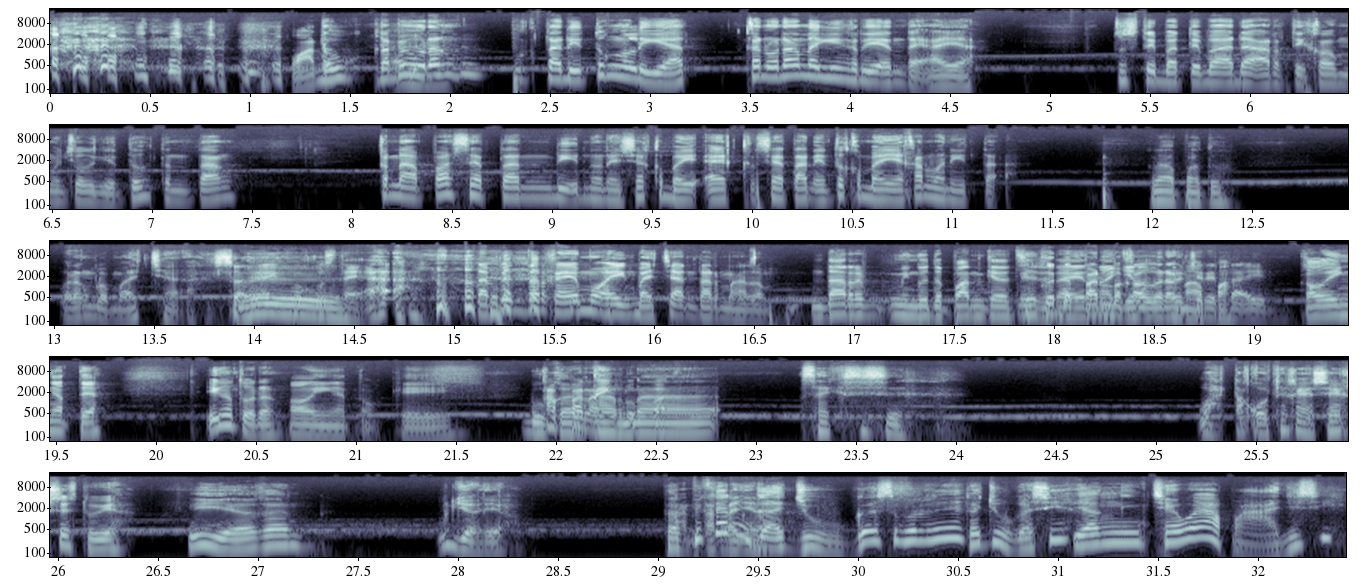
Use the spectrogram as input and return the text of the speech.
Waduh. tapi orang tadi tuh ngelihat kan orang lagi ngerjain TA ya terus tiba-tiba ada artikel muncul gitu tentang kenapa setan di Indonesia kebay eh setan itu kebanyakan wanita Kenapa tuh? Orang belum baca. Soalnya aing fokus TA. Tapi ntar kayak mau aing baca ntar malam. Ntar minggu depan kita Minggu ceritain depan lagi bakal orang kenapa. ceritain. Kalau ingat ya. Ingat orang. Oh ingat oke. Bukan Apa, karena seksis ya. Wah takutnya kayak seksis tuh ya. Iya kan. Iya ya. Tapi kan Antaranya. enggak juga sebenarnya. Enggak juga sih. Yang cewek apa aja sih?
